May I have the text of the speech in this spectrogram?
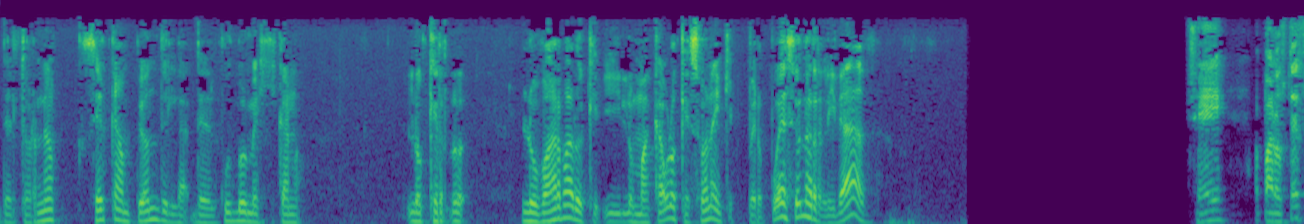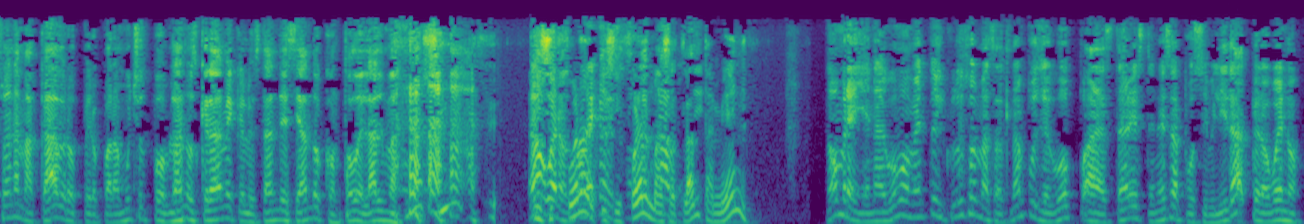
del torneo, ser campeón de la, del fútbol mexicano. Lo que lo, bárbaro que, y lo macabro que suena, y que, pero puede ser una realidad. Sí, para usted suena macabro, pero para muchos poblanos, créanme que lo están deseando con todo el alma. y, si fuera, y si fuera el Mazatlán también. No, hombre, y en algún momento incluso Mazatlán pues llegó para estar este, en esa posibilidad, pero bueno,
